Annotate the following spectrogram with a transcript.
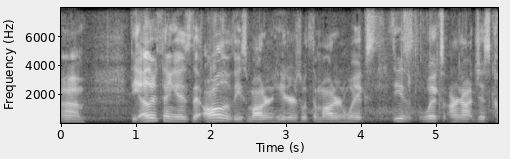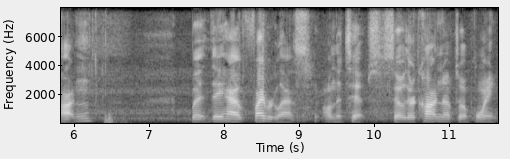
Um, the other thing is that all of these modern heaters with the modern wicks, these wicks are not just cotton, but they have fiberglass on the tips. So they're cotton up to a point,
